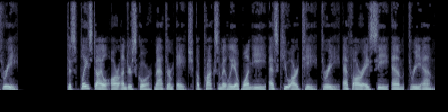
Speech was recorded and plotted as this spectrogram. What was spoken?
3 Display style r underscore mathrm h approximately a 1 e sqrt 3 frac m 3 m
